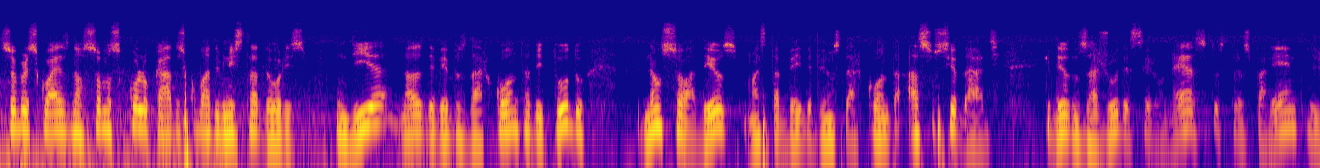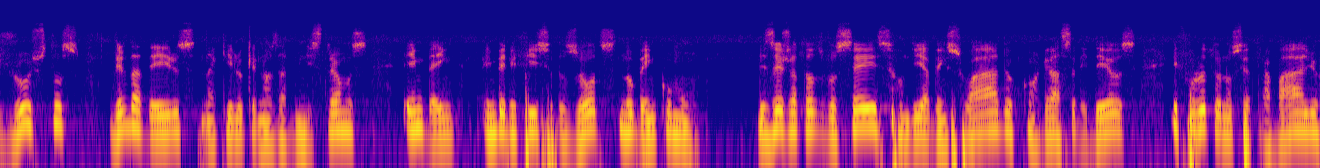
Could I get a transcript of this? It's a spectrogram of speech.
sobre os quais nós somos colocados como administradores. Um dia nós devemos dar conta de tudo, não só a Deus, mas também devemos dar conta à sociedade. Que Deus nos ajude a ser honestos, transparentes, justos, verdadeiros naquilo que nós administramos em bem, em benefício dos outros, no bem comum. Desejo a todos vocês um dia abençoado, com a graça de Deus e fruto no seu trabalho,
